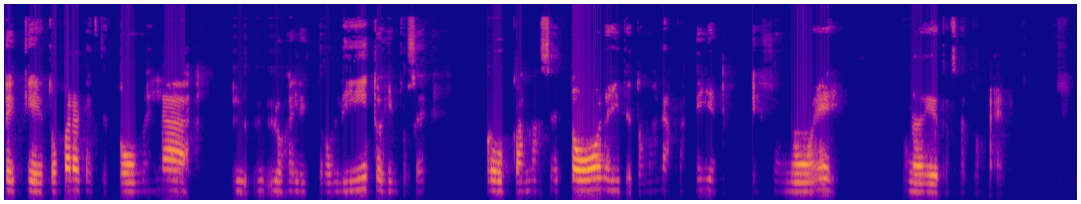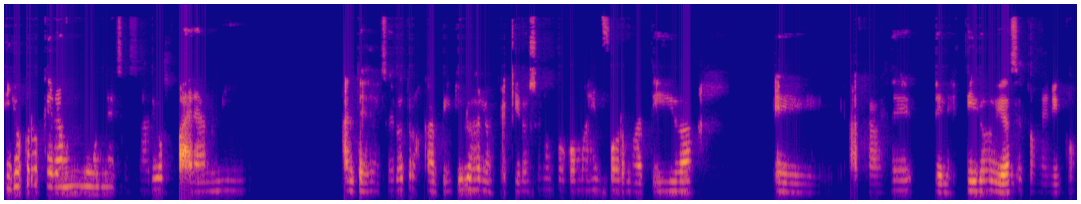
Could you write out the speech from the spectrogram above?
de keto para que te tomes los electrolitos y entonces produzcas más cetonas y te tomas las pastillas. Eso no es una dieta cetogénica. Y yo creo que era muy necesario para mí, antes de hacer otros capítulos en los que quiero ser un poco más informativa eh, a través del estilo de vida cetogénico,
